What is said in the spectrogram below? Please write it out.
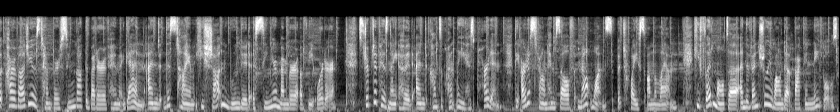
But Caravaggio's temper soon got the better of him again, and this time he shot and wounded a senior member of the order. Stripped of his knighthood and consequently his pardon, the artist found himself not once, but twice on the lam. He fled Malta and eventually wound up back in Naples,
